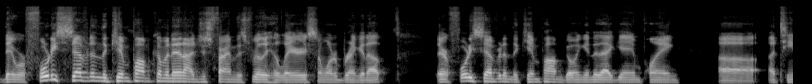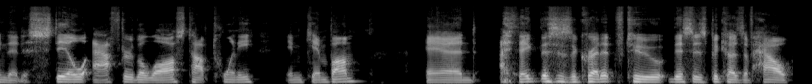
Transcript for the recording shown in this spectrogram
they were 47 in the KenPom coming in. I just find this really hilarious. I want to bring it up. They're 47 in the KenPom going into that game, playing uh, a team that is still after the loss, top 20 in KenPom. And I think this is a credit to this is because of how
